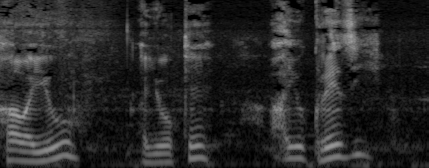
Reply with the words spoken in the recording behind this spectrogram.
How are you? Are you okay? Are you crazy?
